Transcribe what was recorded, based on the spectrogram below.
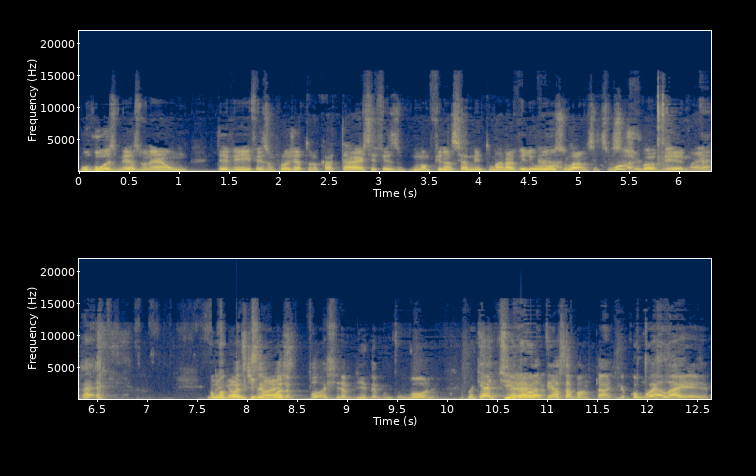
O Ruas mesmo, né? Um, teve, fez um projeto no Catarse, fez um financiamento maravilhoso ah, lá, não sei se você porra. chegou a ver, mas... É, é uma coisa que demais. você fala, poxa vida, é muito bom, né? Porque a tira, é. ela tem essa vantagem, né? Como ela é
